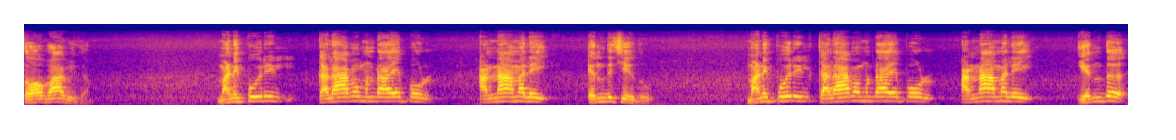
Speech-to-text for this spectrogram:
സ്വാഭാവികം. മണിപ്പൂരിൽ കലാപമുണ്ടായപ്പോൾ അണ്ണാമലൈ എന്ത് ചെയ്തു? മണിപ്പൂരിൽ കലാപമുണ്ടായപ്പോൾ അണ്ണാമലൈ എന്ത്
